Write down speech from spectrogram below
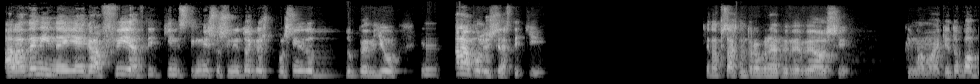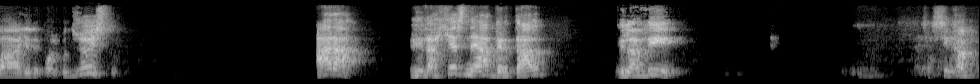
αλλά δεν είναι η εγγραφή αυτή εκείνη τη στιγμή στο συνειδητό και στο υποσυνείδητο του παιδιού. Είναι πάρα πολύ ουσιαστική. Και θα ψάχνει τρόπο να επιβεβαιώσει τη μαμά και τον μπαμπά για το υπόλοιπο της ζωής του. Άρα, διδαχές Νεάντερταλ Δηλαδή, σας είχα...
